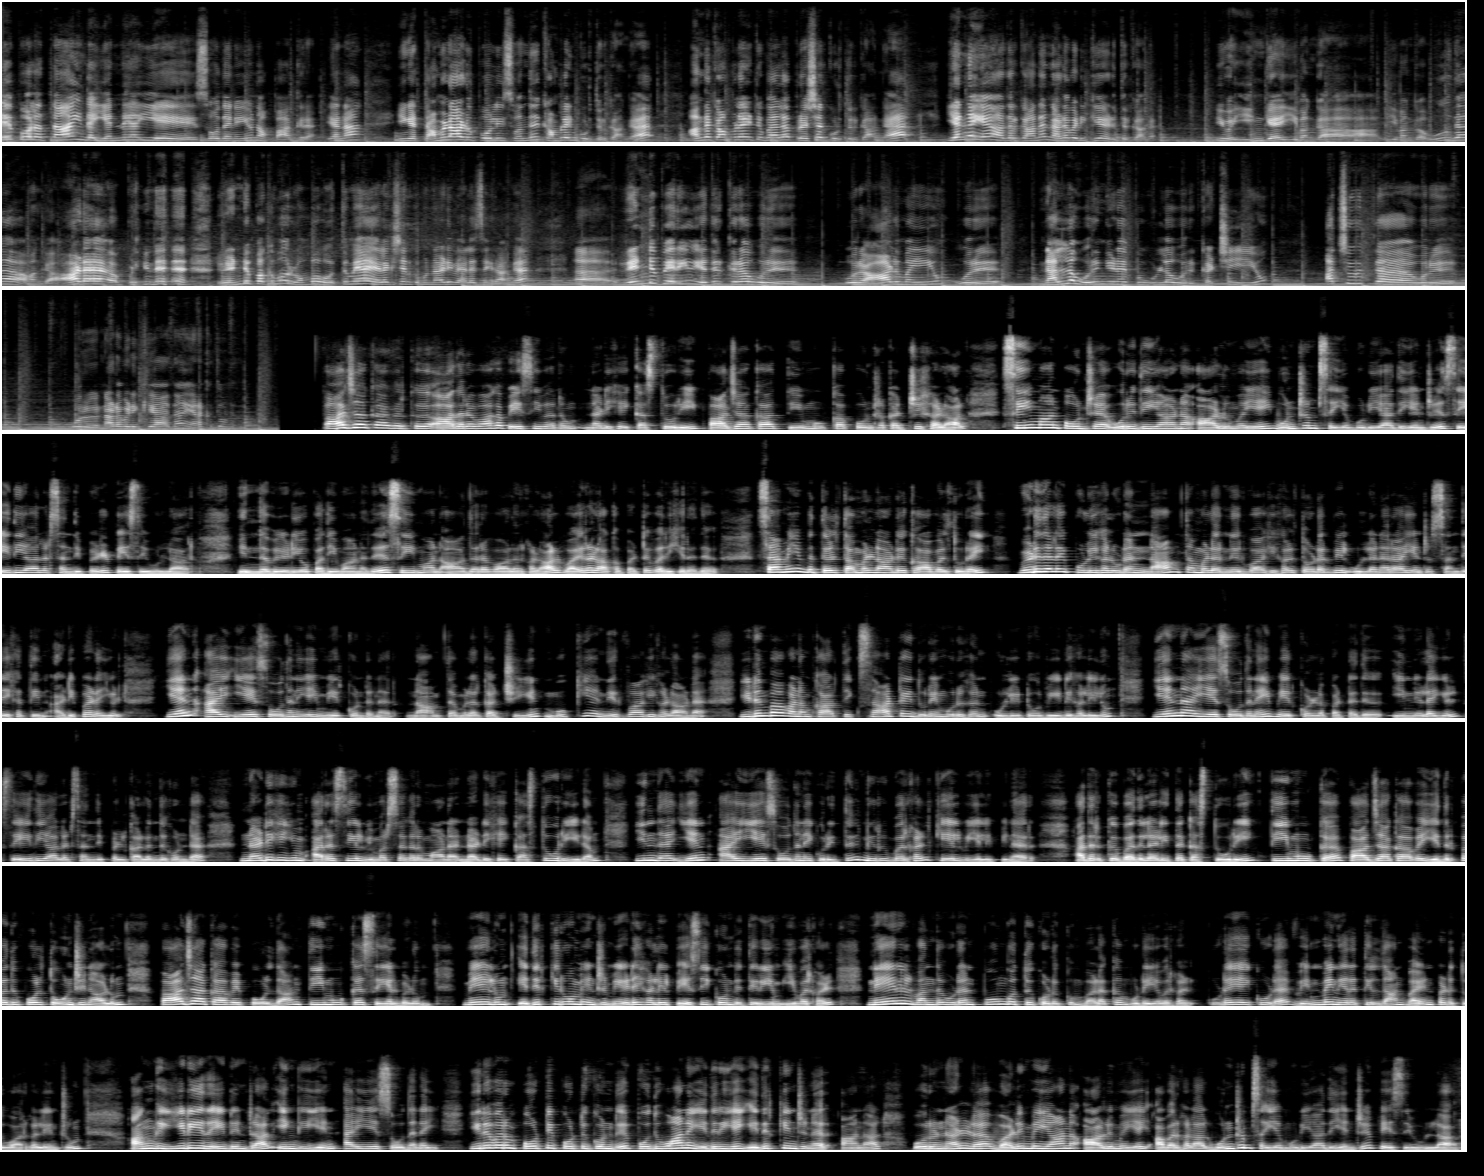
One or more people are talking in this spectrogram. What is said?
அதே போலத்தான் இந்த என்ஐஏ சோதனையும் நான் பார்க்குறேன். ஏன்னா இங்கே தமிழ்நாடு போலீஸ் வந்து கம்ப்ளைண்ட் கொடுத்துருக்காங்க. அந்த கம்ப்ளைண்ட் மேலே ப்ரெஷர் கொடுத்துருக்காங்க. என்ஐஏ அதற்கான நடவடிக்கையை எடுத்திருக்காங்க. இவ இங்க இவங்க இவங்க ஊத அவங்க ஆட அப்படின்னு ரெண்டு பக்கமும் ரொம்ப ஒத்துமையாக எலெக்ஷனுக்கு முன்னாடி வேலை செய்கிறாங்க ரெண்டு பேரையும் எதிர்க்கிற ஒரு ஒரு ஆளுமையையும் ஒரு நல்ல ஒருங்கிணைப்பு உள்ள ஒரு கட்சியையும் அச்சுறுத்த ஒரு ஒரு நடவடிக்கையாக தான் எனக்கு தோணுது. பாஜகவிற்கு ஆதரவாக பேசி வரும் நடிகை கஸ்தூரி பாஜக திமுக போன்ற கட்சிகளால் சீமான் போன்ற உறுதியான ஆளுமையை ஒன்றும் செய்ய முடியாது என்று செய்தியாளர் சந்திப்பில் பேசியுள்ளார். இந்த வீடியோ பதிவானது சீமான் ஆதரவாளர்களால் வைரலாக்கப்பட்டு வருகிறது. சமீபத்தில் தமிழ்நாடு காவல்துறை விடுதலை புலிகளுடன் நாம் தமிழர் நிர்வாகிகள் தொடர்பில் உள்ளனரா என்ற சந்தேகத்தின் அடிப்படையில் என்ஐஏ சோதனையை மேற்கொண்டனர். நாம் தமிழர் கட்சியின் முக்கிய நிர்வாகிகளான இடும்பாவனம் கார்த்திக் சாட்டை துரைமுருகன் உள்ளிட்டோர் வீடுகளிலும் என்ஐஏ சோதனை மேற்கொள்ளப்பட்டது. இந்நிலையில் செய்தியாளர் சந்திப்பில் கலந்து கொண்ட நடிகையும் அரசியல் விமர்சகருமான நடிகை கஸ்தூரியிடம் இந்த என்ஐஏ சோதனை குறித்து நிருபர்கள் கேள்வி எழுப்பினர். அதற்கு பதிலளித்த கஸ்தூரி திமுக பாஜகவை எதிர்ப்பது போல் தோன்றினாலும் பாஜகவை போல்தான் திமுக செயல்படும். மேலும் எதிர்க்கிறோம் என்று மேடைகளில் பேசிக்கொண்டு திரியும் இவர்கள் நேரில் வந்தவுடன் பூங்கொத்து கொடுக்கும் வழக்கம் உடையவர்கள். குடையை கூட வெண்மை நிறத்தில்தான் பயன்படுத்துவார்கள் என்றும் அங்கு இடி ரெய்ட் என்றால் இங்கு என்ஐஏ சோதனை. இருவரும் போட்டி போட்டுக்கொண்டு பொதுவான எதிரியை எதிர்க்கின்றனர். ஆனால் ஒரு நல்ல வலிமையான ஆளுமையை அவர்களால் ஒன்றும் செய்ய முடியாது என்று பேசியுள்ளார்.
